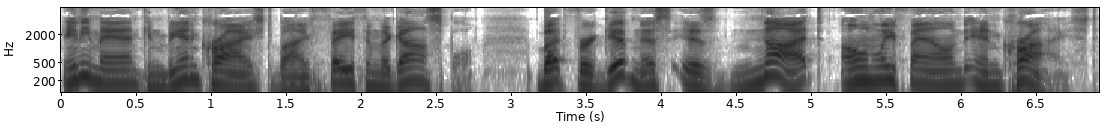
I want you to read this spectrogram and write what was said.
Any man can be in Christ by faith in the gospel. But forgiveness is not only found in Christ.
